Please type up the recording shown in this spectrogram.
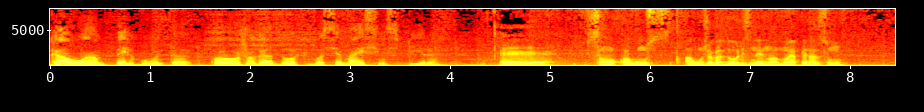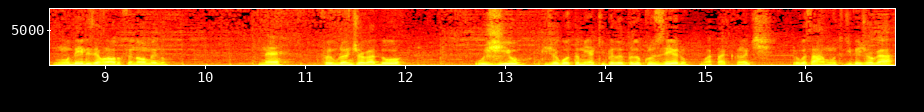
Cauã pergunta: qual é o jogador que você mais se inspira? É, são alguns, alguns jogadores, né? Não, não é apenas um. Um deles é Ronaldo Fenômeno, né? Foi um grande jogador. O Gil, que jogou também aqui pelo, pelo Cruzeiro, um atacante. Eu gostava muito de ver jogar,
